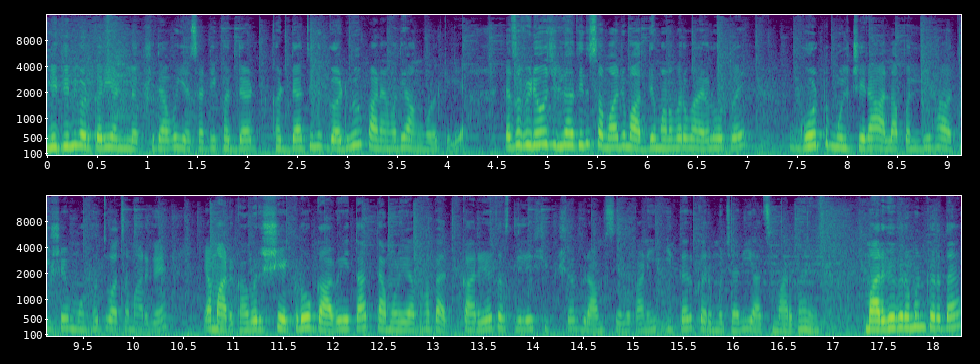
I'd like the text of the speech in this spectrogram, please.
नितीन गडकरी यांनी लक्ष द्यावं यासाठी खड्ड्यात खड्ड्यातील गढूळ पाण्यामध्ये आंघोळ केली आहे. याचा व्हिडिओ जिल्ह्यातील समाज माध्यमांवर व्हायरल होतोय. घोट मुलचेरा आलापल्ली हा अतिशय महत्त्वाचा मार्ग आहे. या मार्गावर शेकडो गावे येतात. त्यामुळे या भागात कार्यरत असलेले शिक्षक ग्रामसेवक आणि इतर कर्मचारी याच मार्गाने मार्गक्रमण करतात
